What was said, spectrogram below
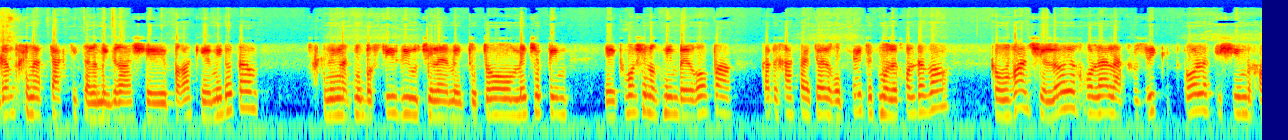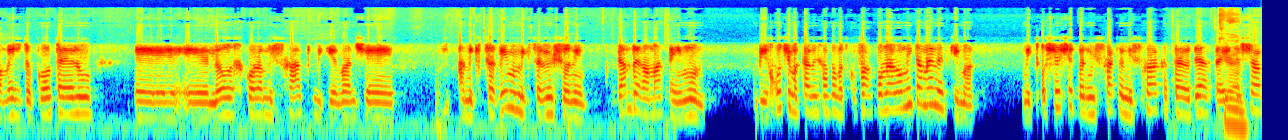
גם מבחינה טקטית על המגרש, שברק העמיד אותם, שחקנים נתנו בפיזיות שלהם את אותו מצ'אפים אה, כמו שנותנים באירופה, מכבי חיפה הייתה אירופאית אתמול לכל דבר. כמובן שלא יכולה להחזיק את כל ה-95 דקות האלו אה, אה, לאורך כל המשחק, מכיוון שהמקצבים הם מקצבים שונים, גם ברמת האימון. בייחוד שמכבי חיפה בתקופה האחרונה לא מתאמנת כמעט. מתאוששת בין משחק למשחק, אתה יודע, אתה כן. היית שם.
